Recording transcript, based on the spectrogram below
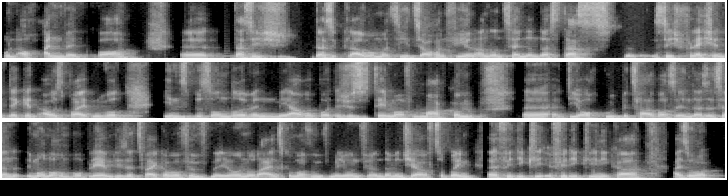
und auch anwendbar, äh, dass ich dass ich glaube, man sieht es ja auch an vielen anderen Zentren, dass das sich flächendeckend ausbreiten wird, insbesondere wenn mehr robotische Systeme auf den Markt kommen, äh, die auch gut bezahlbar sind. Also ist ja immer noch ein Problem, diese 2,5 Millionen oder 1,5 Millionen für ein Da Vinci aufzubringen, äh, für, die, für die Klinika. Also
